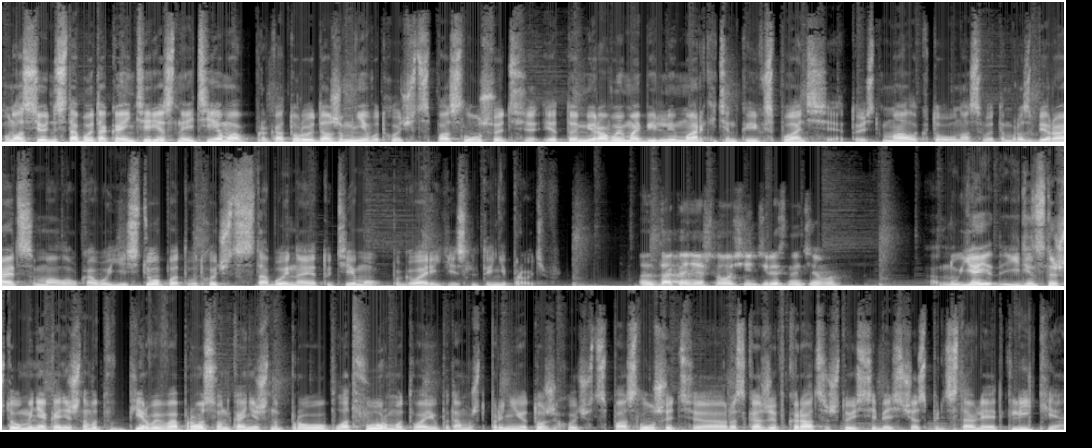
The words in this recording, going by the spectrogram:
У нас сегодня с тобой такая интересная тема, про которую даже мне вот хочется послушать. Это мировой мобильный маркетинг и экспансия. То есть мало кто у нас в этом разбирается, мало у кого есть опыт. Вот хочется с тобой на эту тему поговорить, если ты не против. Да, конечно, очень интересная тема. Ну, я единственное, что у меня, конечно, вот первый вопрос, он, конечно, про платформу твою, потому что про нее тоже хочется послушать. Э, расскажи вкратце, что из себя сейчас представляет Клики,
